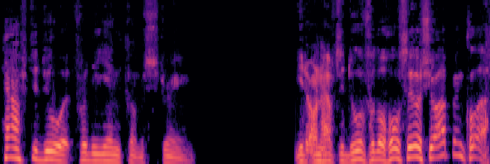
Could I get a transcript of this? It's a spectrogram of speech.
have to do it for the income stream. You don't have to do it for the wholesale shopping club.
